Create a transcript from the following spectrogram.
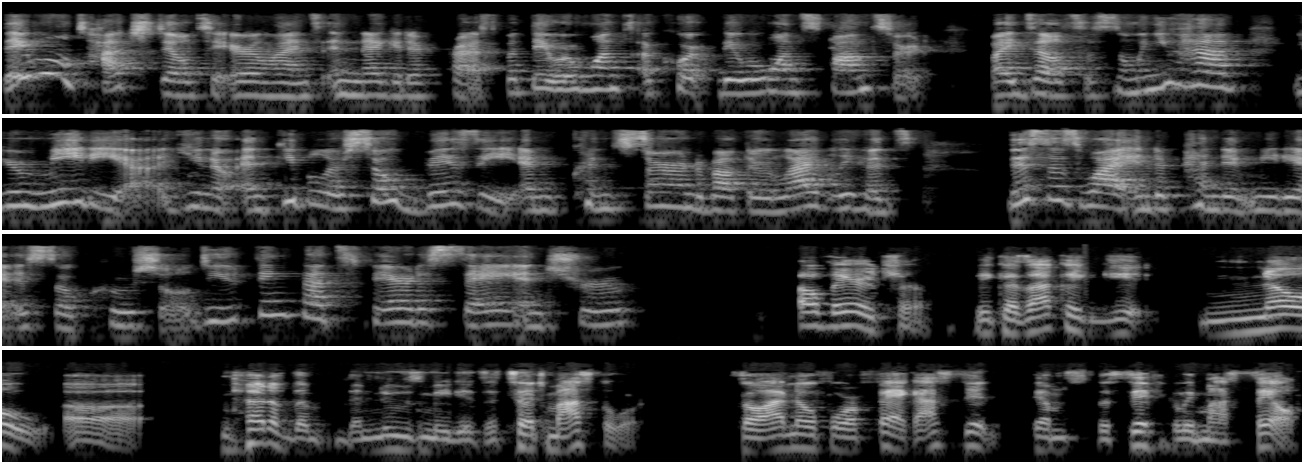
They won't touch Delta Airlines in negative press, but they were once a court, they were once sponsored by Delta. So when you have your media, you know, and people are so busy and concerned about their livelihoods, this is why independent media is so crucial. Do you think that's fair to say and true? Oh, very true. Because I could get no uh none of the, the news media to touch my story. So I know for a fact I sent them specifically myself.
